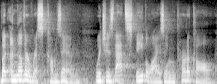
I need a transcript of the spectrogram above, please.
But another risk comes in, which is that stabilizing protocol.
